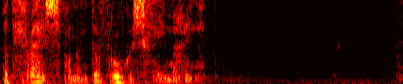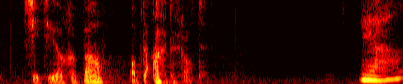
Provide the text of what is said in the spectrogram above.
Het grijs van een te vroege schemering. Ziet u een gebouw op de achtergrond? Ja,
